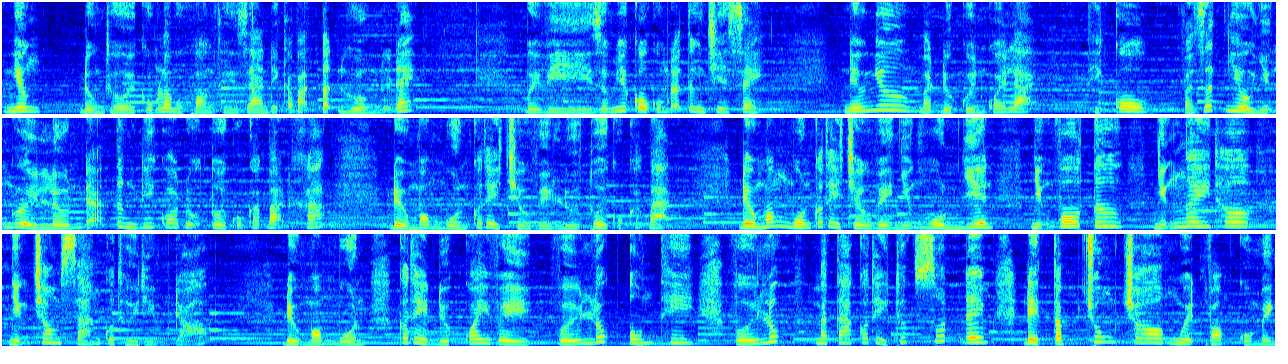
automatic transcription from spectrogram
nhưng đồng thời cũng là một khoảng thời gian để các bạn tận hưởng nữa đấy. Bởi vì giống như cô cũng đã từng chia sẻ, nếu như mà được quyền quay lại thì cô và rất nhiều những người lớn đã từng đi qua độ tuổi của các bạn khác đều mong muốn có thể trở về lứa tuổi của các bạn đều mong muốn có thể trở về những hồn nhiên những vô tư những ngây thơ những trong sáng của thời điểm đó. Đều mong muốn có thể được quay về với lúc ôn thi với lúc mà ta có thể thức suốt đêm để tập trung cho nguyện vọng của mình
